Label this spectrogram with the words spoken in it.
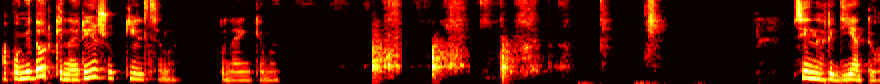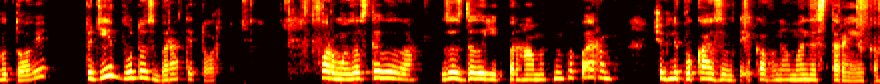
А помідорки наріжу кільцями тоненькими. Всі інгредієнти готові, тоді буду збирати торт. Форму застелила заздалегідь пергаментним папером, щоб не показувати, яка вона в мене старенька.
